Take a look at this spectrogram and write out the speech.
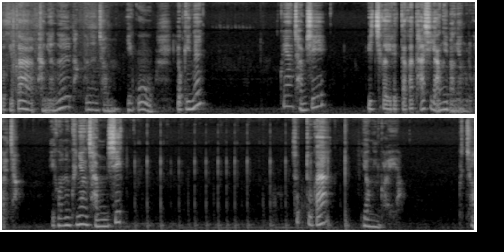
여기가 방향을 바꾸는 점이고 여기는 그냥 잠시 위치가 이랬다가 다시 양의 방향으로 가죠. 이거는 그냥 잠시 속도가 0인 거예요. 그쵸?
